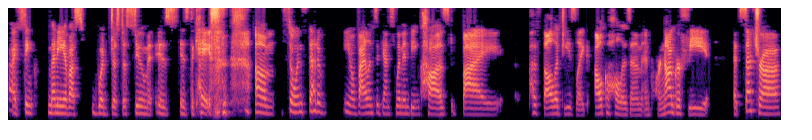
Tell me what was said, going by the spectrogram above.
I think many of us would just assume is is the case. um, so instead of you know violence against women being caused by pathologies like alcoholism and pornography, etc.,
